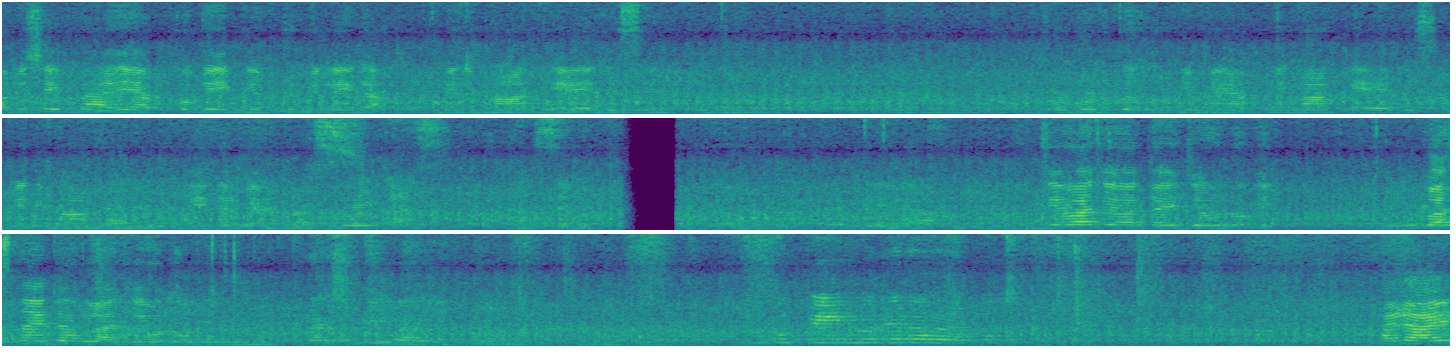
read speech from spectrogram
अभिषेक भाई आपको भी एक गिफ्ट मिलेगा. मेरी माँ की आईडी से सपोर्ट करूँगी मैं अपनी माँ की आईडी से मेरी माँ है ना मेरे पास. जेव्हा जेव्हा ताई जेवलो उपास नहीं उनको पेन वगैरह हो रहा कुछ हेलो आए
